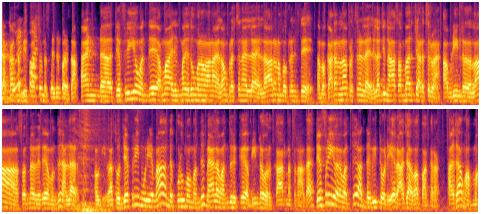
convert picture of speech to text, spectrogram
டக்கால் தம்பி பாசம் நான் எதிர்பார்த்தான் அண்ட் ஜெஃப்ரியும் வந்து அம்மா இதுக்கு மேலே எதுவும் பண்ண வேணாம். எதுவும் பிரச்சனை இல்லை. எல்லாரும் நம்ம ஃப்ரெண்ட்ஸ் நம்ம கடன் எல்லாம் பிரச்சனை இல்லை. எல்லாத்தையும் நான் சம்பாரிச்சு அடைச்சிருவேன். அப்படின்றதெல்லாம் சொன்ன விதம் வந்து நல்லா இருக்கு. ஓகே ஸோ ஜெஃப்ரி மூலியமா அந்த குடும்பம் வந்து மேல வந்திருக்கு அப்படின்ற ஒரு காரணத்தினால ஜெஃப்ரிய வந்து அந்த வீட்டோடைய ராஜாவா பாக்குறாங்க. அதுதான் அவங்க அம்மா.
